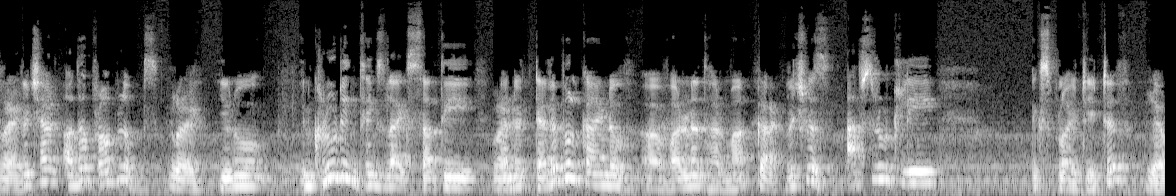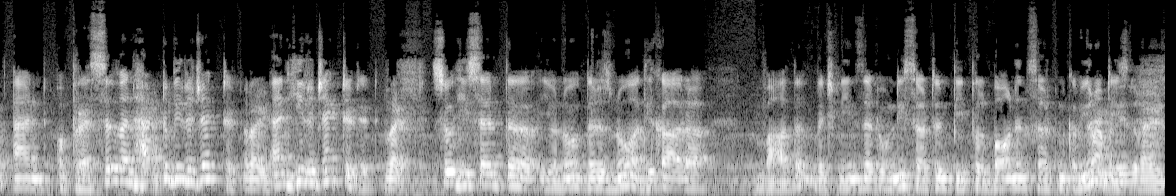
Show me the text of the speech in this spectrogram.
Right. which had other problems. Right. You know, including things like sati Right. and a terrible kind of uh, varna dharma, Correct. which was absolutely exploitative Yep. and oppressive and had to be rejected. Right. And he rejected it. Right. So he said, uh, you know, there is no adhikara vada, which means that only certain people born in certain communities. Right.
